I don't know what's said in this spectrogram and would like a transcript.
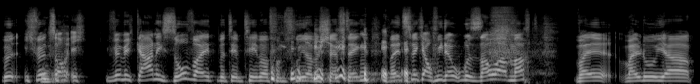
würd, ich würde es auch, ich, ich will mich gar nicht so weit mit dem Thema von früher beschäftigen, weil es mich auch wieder ursauer macht, weil, weil du ja,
